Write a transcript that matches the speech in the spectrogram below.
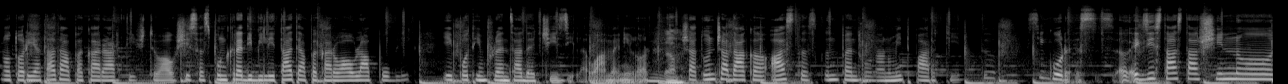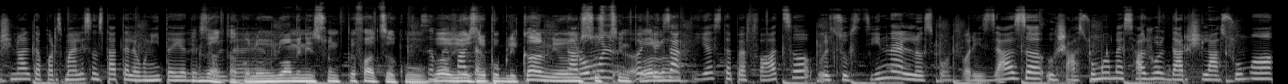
notorietatea pe care artiștii o au și să spun credibilitatea pe care o au la public, ei pot influența deciziile oamenilor. Da. Și atunci dacă astăzi cânt pentru un anumit partid, sigur, există asta și în, și în alte părți, mai ales în Statele Unite e destul exact, de... acolo oamenii sunt pe față cu, sunt bă, eu sunt republican, eu Dar omul, susțin pe ăla. Exact, este pe față, îl susține, îl sponsorizează, își asumă mesajul, dar și-l asumă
